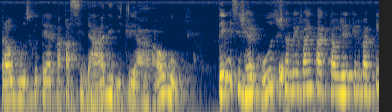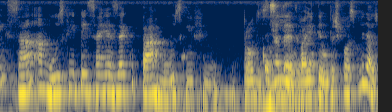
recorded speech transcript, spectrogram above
para o músico ter a capacidade de criar algo, ter esses recursos também vai impactar o jeito que ele vai pensar a música e pensar em executar a música, enfim, produzir, vai ter outras possibilidades.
